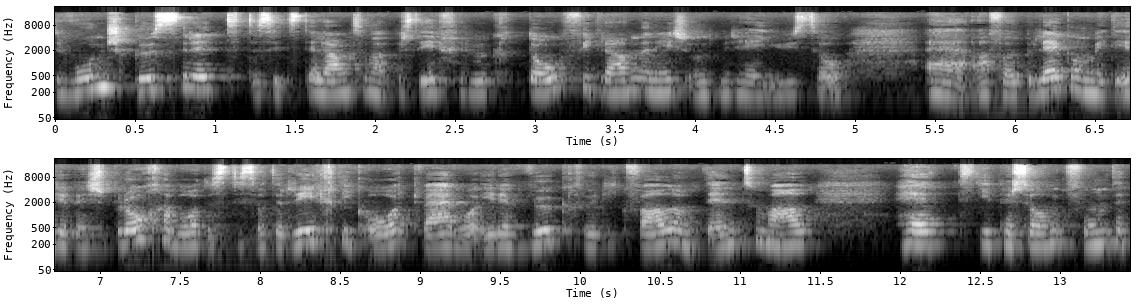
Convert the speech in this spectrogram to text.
den Wunsch geäussert, dass jetzt langsam aber sicher wirklich Taufe dran ist und wir haben uns so äh, überlegen und mit ihr besprochen, wo das so der richtige Ort wäre, wo ihr wirklich würde gefallen und dann zumal hat die Person gefunden,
